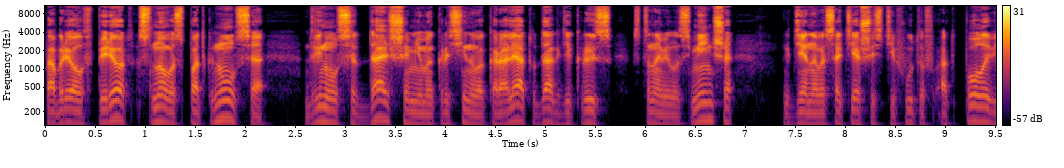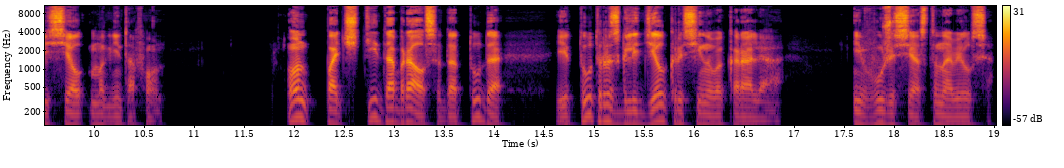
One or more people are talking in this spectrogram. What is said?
побрел вперед, снова споткнулся, двинулся дальше, мимо крысиного короля, туда, где крыс становилось меньше — где на высоте шести футов от пола висел магнитофон. Он почти добрался до туда и тут разглядел крысиного короля и в ужасе остановился.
